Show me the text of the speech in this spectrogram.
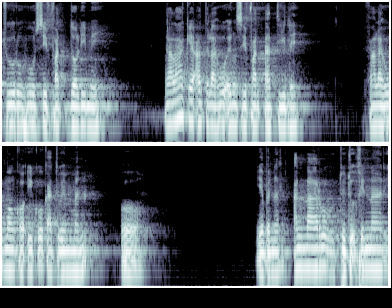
juruhu sifat dolime ngalahake adlahu ing sifat adile falahu mongko iku kaduwe man oh. Ya benar, an-naru duduk finnari.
